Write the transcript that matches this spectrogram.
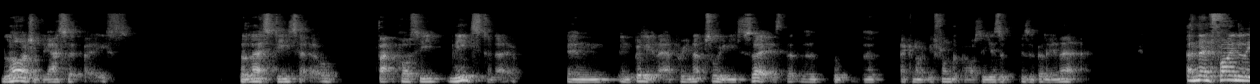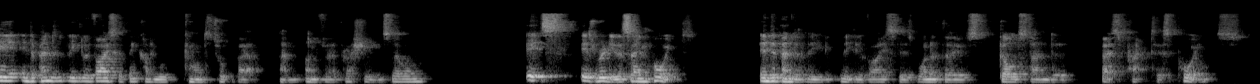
larger the asset base, the less detail that party needs to know. In, in billionaire prenups, all you need to say is that the, the, the economically stronger party is a, is a billionaire. And then finally, independent legal advice. I think Connie will come on to talk about um, unfair pressure and so on. It's, it's really the same point. Independent legal, advice is one of those gold standard best practice points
